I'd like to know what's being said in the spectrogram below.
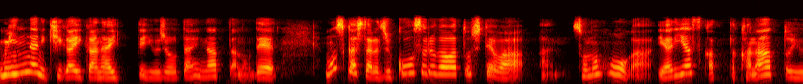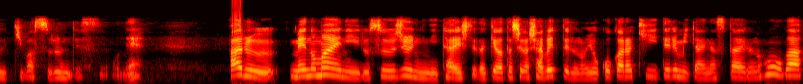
みんなに気がいかないっていう状態になったのでもしかしたら受講する側としてはその方がやりやすかったかなという気はするんですよね。ある目の前にいる数十人に対してだけ私が喋ってるのを横から聞いてるみたいなスタイルの方が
